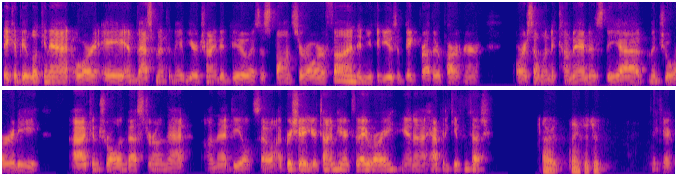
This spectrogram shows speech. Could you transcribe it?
they could be looking at or a investment that maybe you're trying to do as a sponsor or a fund and you could use a big brother partner or someone to come in as the uh, majority uh, control investor on that on that deal so i appreciate your time here today rory and uh, happy to keep in touch all right thanks richard take care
